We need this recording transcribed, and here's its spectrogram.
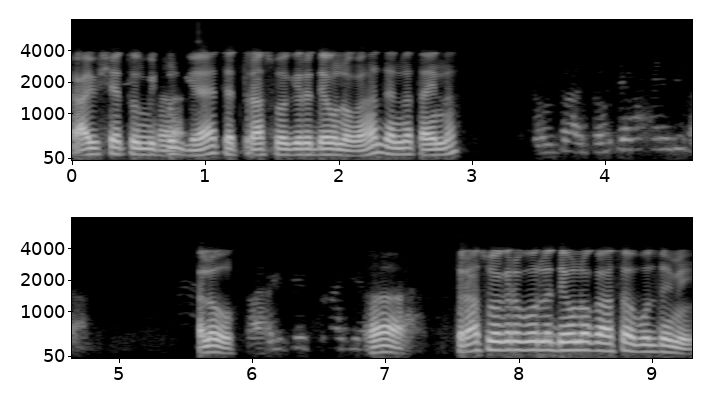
काय विषय आहे तो मिटून हा. घ्या. त्यात त्रास वगैरे देऊ नका हा त्यांना ताईंना. हॅलो हा. त्रास वगैरे बोललं देऊ नका असं बोलतोय मी.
